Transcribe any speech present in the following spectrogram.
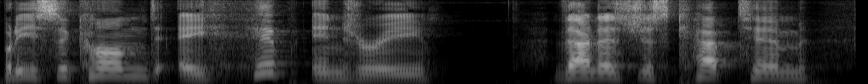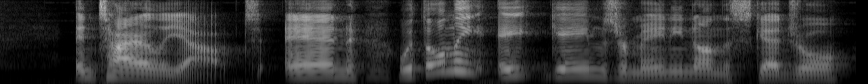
but he succumbed a hip injury that has just kept him entirely out. And with only eight games remaining on the schedule,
